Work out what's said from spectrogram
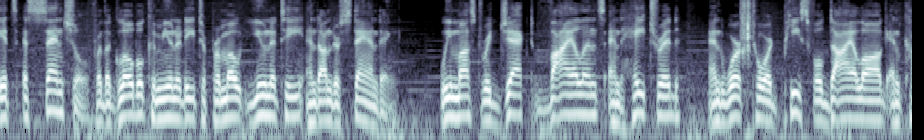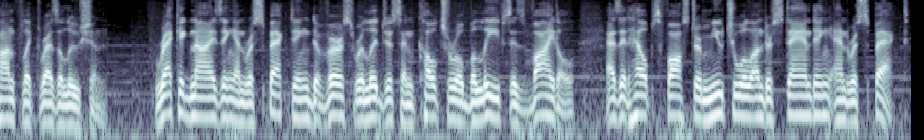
it's essential for the global community to promote unity and understanding we must reject violence and hatred and work toward peaceful dialogue and conflict resolution. Recognizing and respecting diverse religious and cultural beliefs is vital as it helps foster mutual understanding and respect.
